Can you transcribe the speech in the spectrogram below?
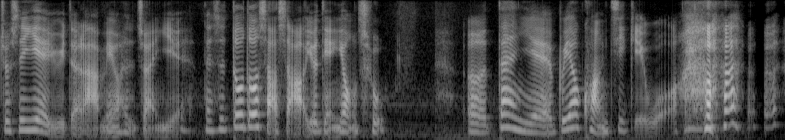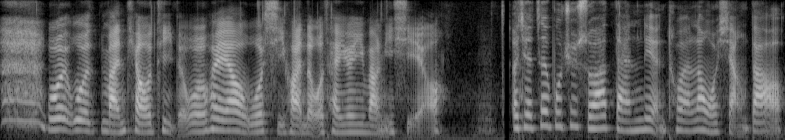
就是业余的啦，没有很专业，但是多多少少有点用处。呃，但也不要狂寄给我，我我蛮挑剔的，我会要我喜欢的，我才愿意帮你写哦。而且这部剧说要单恋，突然让我想到。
